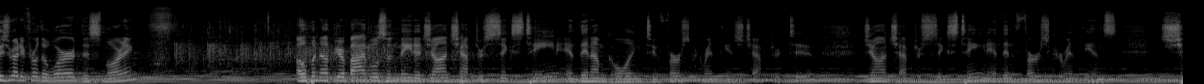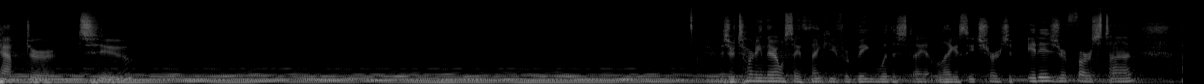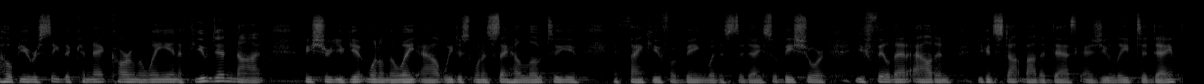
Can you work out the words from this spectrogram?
Who's ready for the word this morning? Open up your Bibles with me to John chapter 16, and then I'm going to 1 Corinthians chapter 2. John chapter 16, and then 1 Corinthians chapter 2. As you're turning there, I want to say thank you for being with us today at Legacy Church. If it is your first time, I hope you received a Connect card on the way in. If you did not, be sure you get one on the way out. We just want to say hello to you and thank you for being with us today. So be sure you fill that out and you can stop by the desk as you leave today.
